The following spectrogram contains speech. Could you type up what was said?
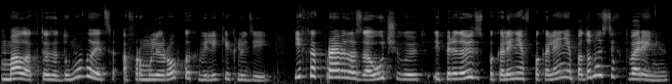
мало кто задумывается о формулировках великих людей. Их, как правило, заучивают и передают из поколения в поколение подобно стихотворению.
